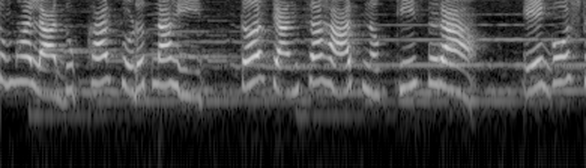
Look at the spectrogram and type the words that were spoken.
तुम्हाला दुःखात सोडत नाहीत तर त्यांचा हात नक्कीच धरा. एक गोष्ट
